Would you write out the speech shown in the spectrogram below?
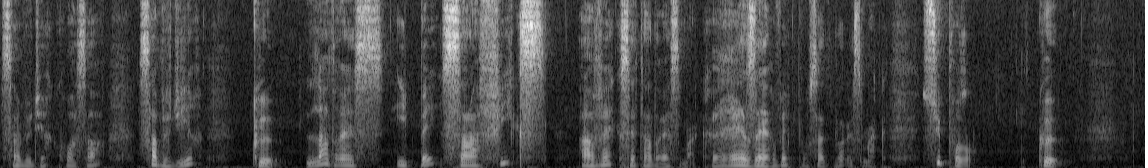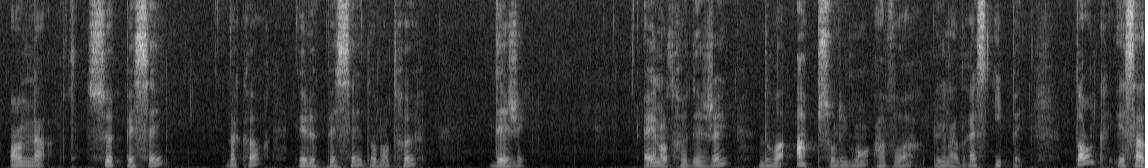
Ça veut dire quoi ça? Ça veut dire que l'adresse IP sera fixe avec cette adresse MAC, réservée pour cette adresse MAC. Supposons que on a ce PC, d'accord, et le PC dans notre DG. Et notre DG doit absolument avoir une adresse IP. Donc, et ça,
